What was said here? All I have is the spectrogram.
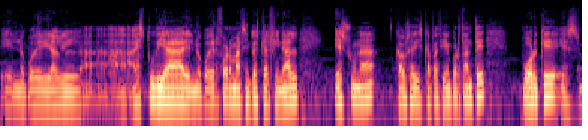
el no poder ir al- a, a estudiar, el no poder formarse, entonces que al final es una causa de discapacidad importante porque es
